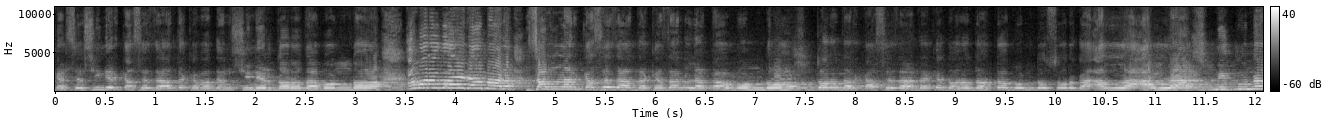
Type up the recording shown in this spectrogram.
কাটছে সিনের কাছে যা দেখে বাদেন সিনের দরজা বন্ধ। আমার বাইরে আমার জানলার কাছে যা দেখে জানলাটাও বন্ধ। দরজার কাছে যা দেখে দরজাটাও বন্ধ। স্বর্গ আল্লাহ আল্লাহ মিকুনা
